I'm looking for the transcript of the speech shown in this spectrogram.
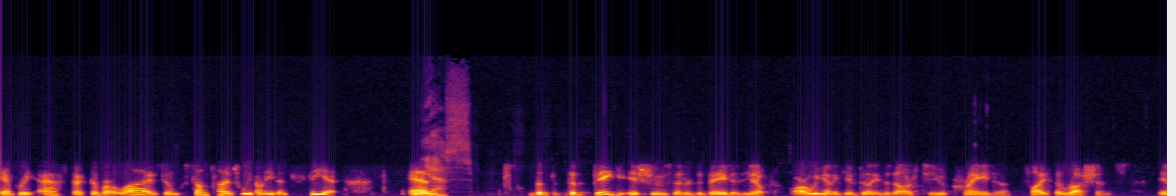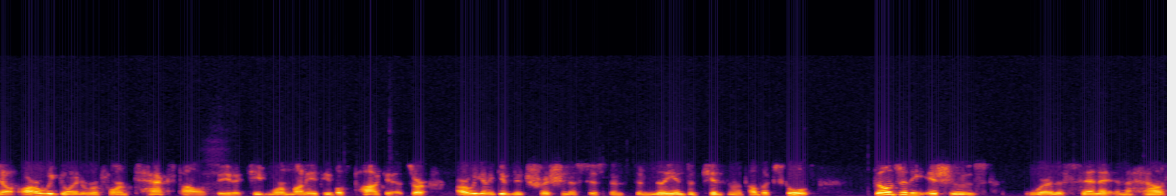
every aspect of our lives, and sometimes we don't even see it. And yes. The the big issues that are debated, you know, are we going to give billions of dollars to Ukraine to fight the Russians? you know, are we going to reform tax policy to keep more money in people's pockets? Or are we going to give nutrition assistance to millions of kids in the public schools? Those are the issues where the Senate and the House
